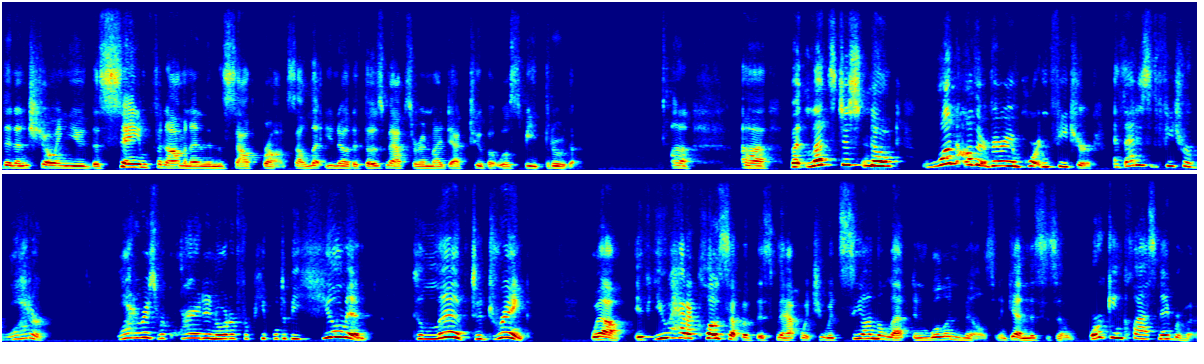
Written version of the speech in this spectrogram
than in showing you the same phenomenon in the South Bronx. I'll let you know that those maps are in my deck too, but we'll speed through them. Uh, uh, but let's just note one other very important feature, and that is the feature of water. Water is required in order for people to be human, to live, to drink. Well, if you had a close-up of this map, which you would see on the left in Woolen Mills, and again, this is a working class neighborhood.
